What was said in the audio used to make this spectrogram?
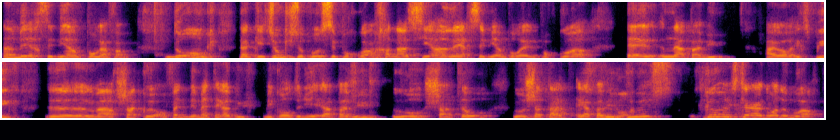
Un verre, c'est bien pour la femme. Donc, la question qui se pose, c'est pourquoi Hana, si un verre, c'est bien pour elle, pourquoi elle n'a pas bu? Alors, explique euh, Marcha que, en fait, Bémet, elle a bu. Mais quand on te dit elle n'a pas bu, l'eau château, l'eau chatate, elle n'a pas bu plus que ce qu'elle a le droit de boire.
